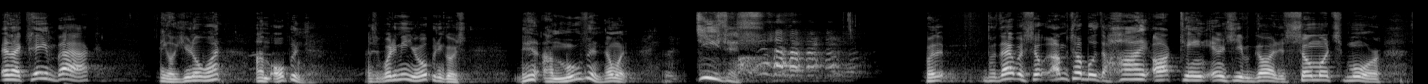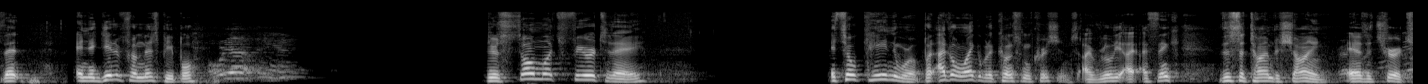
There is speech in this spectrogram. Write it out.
And I came back. He goes, you know what? I'm opened. I said, what do you mean you're open? He goes, man, I'm moving. I went, Jesus. but but that was so. I'm talking about the high octane energy of God is so much more than, and you get it from this people. Oh yeah. There's so much fear today. It's okay in the world, but I don't like it when it comes from Christians. I really, I, I think this is a time to shine as a church.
